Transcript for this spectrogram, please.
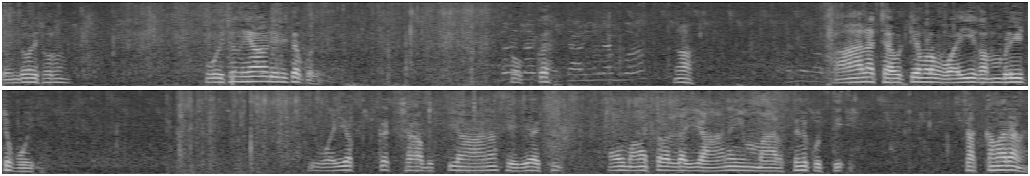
എന്തോ വയസ്സ് പറഞ്ഞു വയസ്സ് നീ ഡിലീറ്റ് ആക്കൂലെ. ഒക്കെ. ആ. ആന ചവിട്ടി നമ്മളെ വൈ കംപ്ലീറ്റ് പോയി. ഈ വഴിയൊക്കെ ചവിട്ടി ആന ശരിയാക്കി. അത് മാത്രമല്ല ഈ ആന ഈ മരത്തിന് കുത്തി. ചക്കമരാണ്?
